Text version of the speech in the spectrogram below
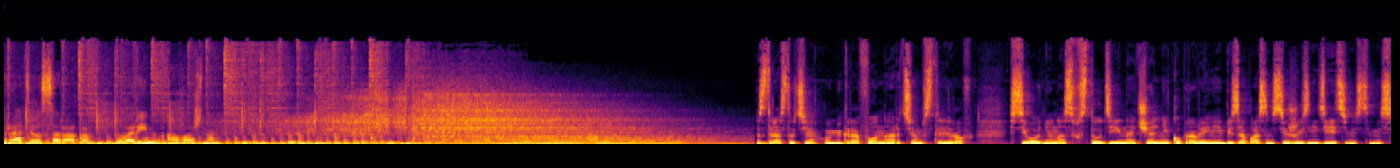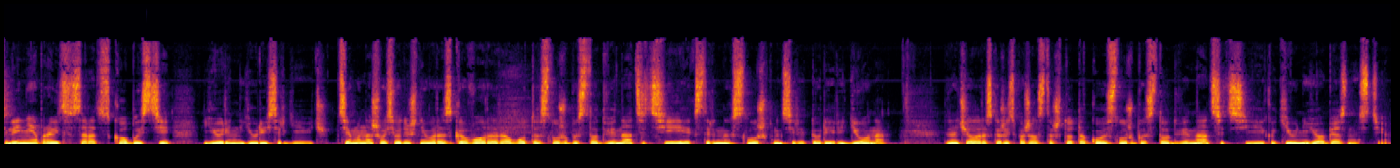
Радио «Саратов». Говорим о важном. Здравствуйте, у микрофона Артем Столяров. Сегодня у нас в студии начальник управления безопасности жизнедеятельности населения правительства Саратовской области Юрин Юрий Сергеевич. Тема нашего сегодняшнего разговора – работа службы 112 и экстренных служб на территории региона. Для начала расскажите, пожалуйста, что такое служба 112 и какие у нее обязанности?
